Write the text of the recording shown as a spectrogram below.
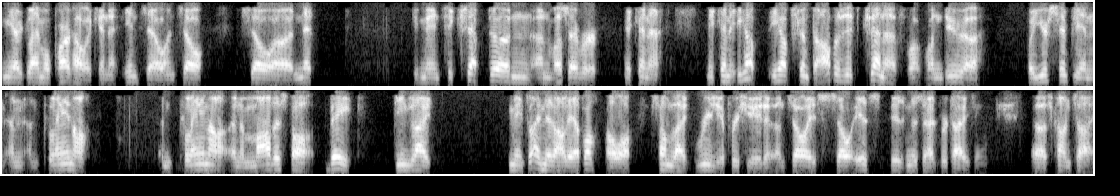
mir gleich mal part haben können, Incel und so, so, uh, net, ich meine, zu accepten und whatever, ich kann, ich kann, ich hab, ich hab schon the opposite gesehen, wenn du, uh, but you're simply en, en, en planer, en planer, en modester væg din light men så er net all ever or some like really appreciate it and so it's so it's business advertising uh skantai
